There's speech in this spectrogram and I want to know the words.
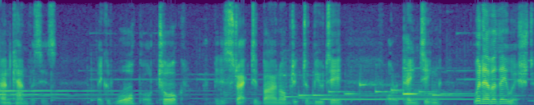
and canvases. They could walk or talk and be distracted by an object of beauty or a painting whenever they wished.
